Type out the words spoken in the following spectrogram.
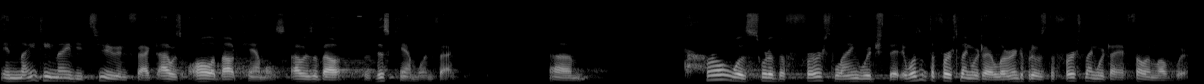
in 1992, in fact, I was all about camels. I was about this camel, in fact. Um, Perl was sort of the first language that, it wasn't the first language I learned, but it was the first language I fell in love with.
